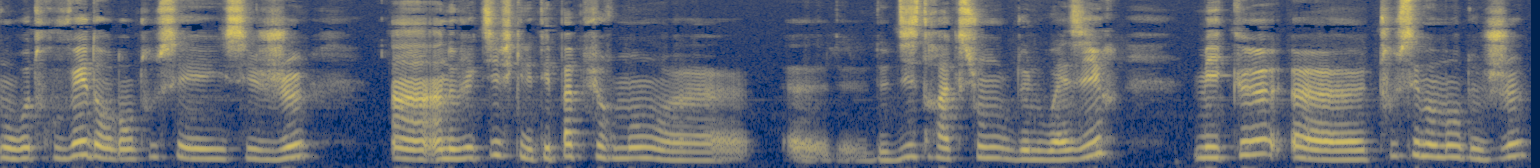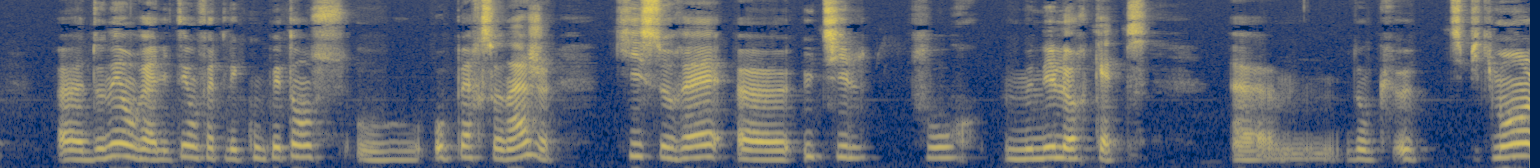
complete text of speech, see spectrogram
on retrouvait dans, tous ces, jeux un, objectif qui n'était pas purement euh, euh, de, distraction, de loisir, mais que euh, tous ces moments de jeu donnaient en réalité en fait les compétences aux, personnages qui seraient utiles pour mener leur quête. donc typiquement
